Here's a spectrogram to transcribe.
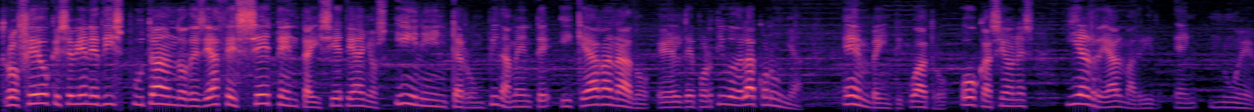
trofeo que se viene disputando desde hace 77 años ininterrumpidamente y que ha ganado el Deportivo de La Coruña en 24 ocasiones y el Real Madrid en 9.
